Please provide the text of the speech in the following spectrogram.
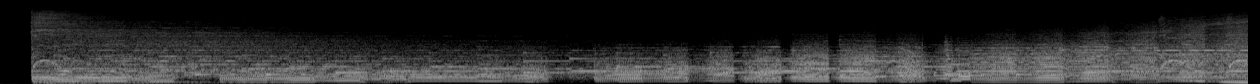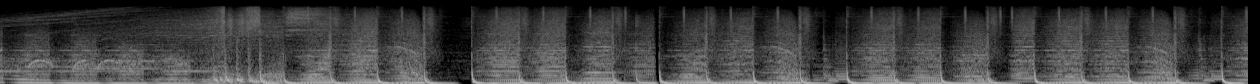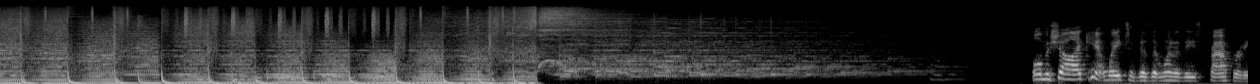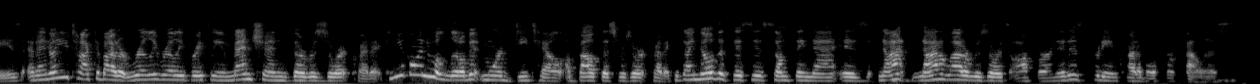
Well, Michelle, I can't wait to visit one of these properties. And I know you talked about it really, really briefly. You mentioned the resort credit. Can you go into a little bit more detail about this resort credit? Because I know that this is something that is not not a lot of resorts offer, and it is pretty incredible for Palace.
